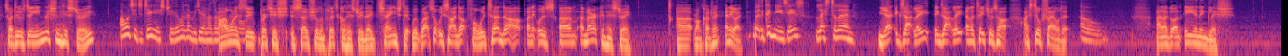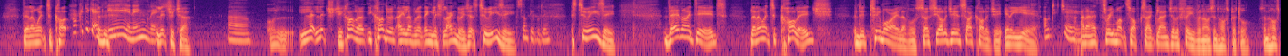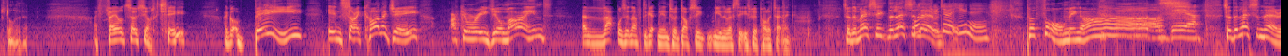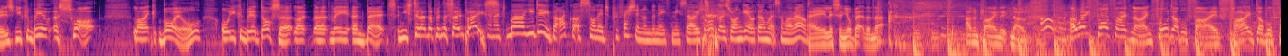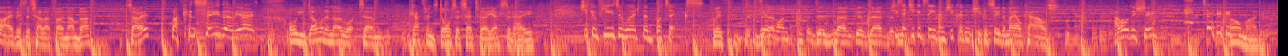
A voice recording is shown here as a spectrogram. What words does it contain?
So I did, was doing English and history. I wanted to do history. They wouldn't let me do another. I wanted to do British social and political history. They changed it. That's what we signed up for. We turned up, and it was um, American history. Uh, wrong country. Anyway, But the good news is less to learn. yeah, exactly, exactly. And the teacher was hot. I still failed it, Oh, and I got an E in English. Then I went to co- how could you get an E in English? literature. Oh, oh Or li- literature. You can't learn. You can't do an A level in English language. That's too easy. some people do. It's too easy. Then I did. Then I went to college and did two more A levels: sociology and psychology in a year. Oh, did you? And I had three months off because I had glandular fever and I was in hospital. I was in hospital with it. I failed sociology. I got a B in psychology. I can read your mind. And that was enough to get me into a Dossy University. It used to be a polytechnic. So the message, the lesson What there did you do at uni? performing arts. Oh dear. So the lesson there is you can be a, a swat like Boyle, or you can be a dosser like uh, me and Betts, and you still end up in the same place. I, well, you do, but I've got a solid profession underneath me. So if it all goes wrong here, I'll go and work somewhere else. Hey, listen, you're better than that. I'm implying that no. Oh. Oh wait, four five nine four double five five double five is the telephone number. Sorry, I can see them. Yes. Oh, you don't want to know what um, Catherine's daughter said to her yesterday She confused a word for buttocks. with The other one. the- uh, the- the- She said she could see them. She couldn't. she could see the male cows. How old is she? Two. Oh my god.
